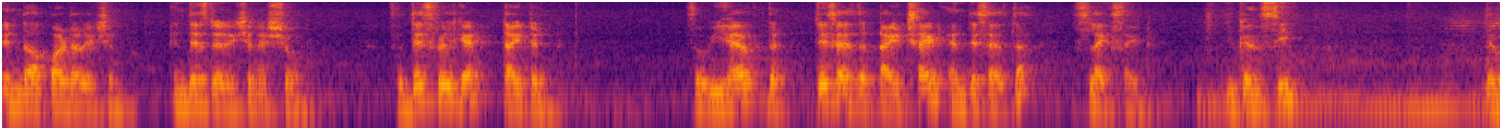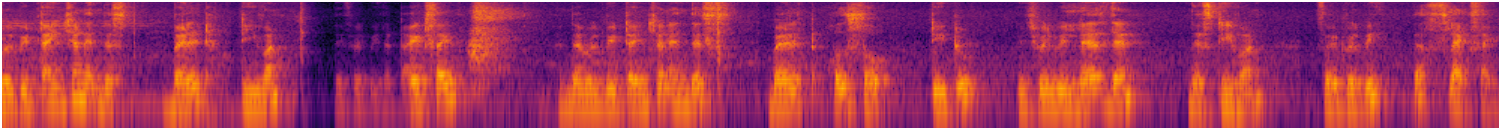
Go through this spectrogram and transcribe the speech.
in the upper direction in this direction as shown. So this will get tightened so we have the this as the tight side and this as the slack side. You can see there will be tension in this belt T1. This will be the tight side and there will be tension in this belt also T2 which will be less than this T1. So it will be the slack side.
